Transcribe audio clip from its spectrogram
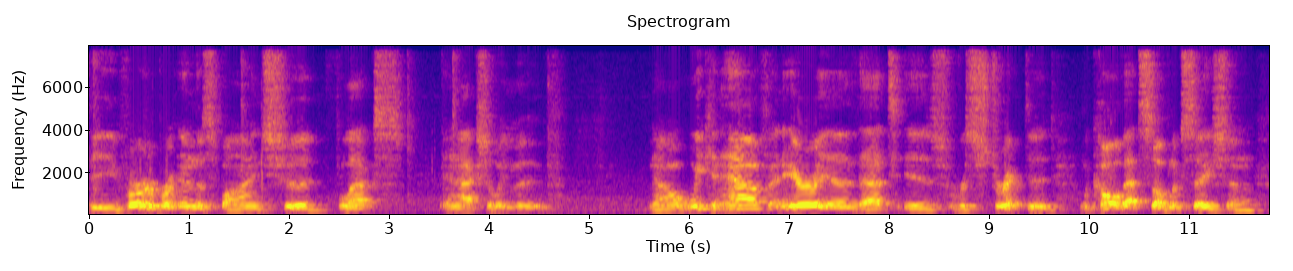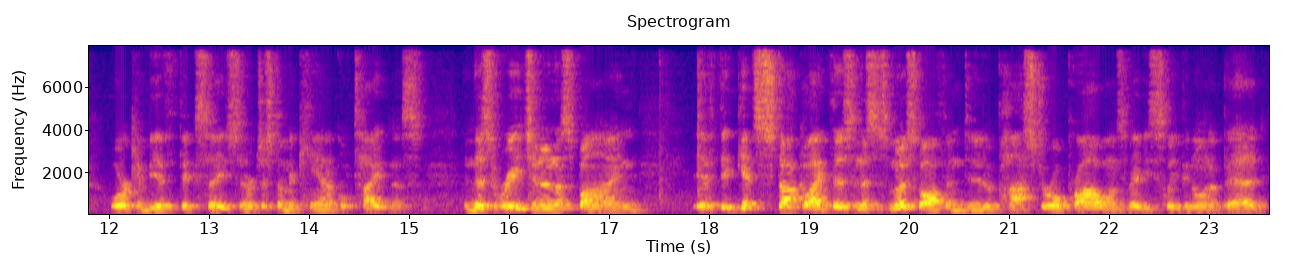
the vertebra in the spine should flex and actually move. Now we can have an area that is restricted, we call that subluxation or it can be a fixation or just a mechanical tightness. In this region in the spine, if it gets stuck like this, and this is most often due to postural problems, maybe sleeping on a bed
